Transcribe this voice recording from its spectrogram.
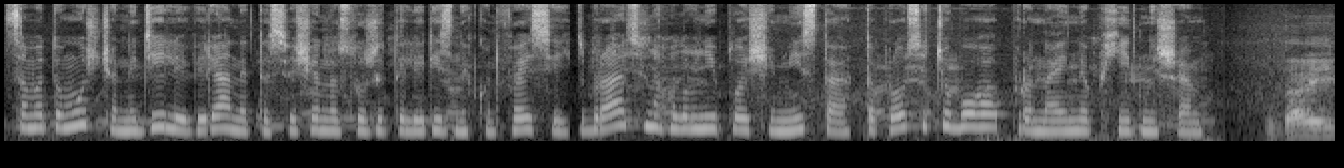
Саме тому, що неділі віряни та священнослужителі різних конфесій збираються на головній площі міста та просять у Бога про найнеобхідніше. Дай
